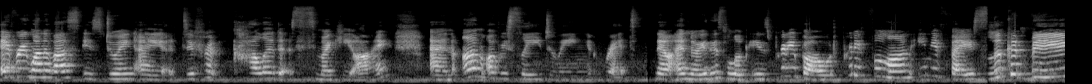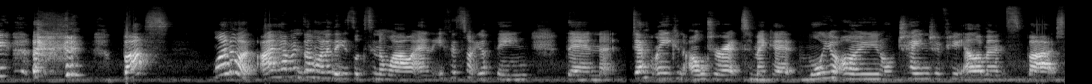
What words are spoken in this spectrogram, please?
every one of us is doing a different coloured smoky eye and I'm obviously doing red. Now I know this look is pretty bold, pretty full on, in your face, look at me, but why not? I haven't done one of these looks in a while and if it's not your thing then definitely you can alter it to make it more your own or change a few elements but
